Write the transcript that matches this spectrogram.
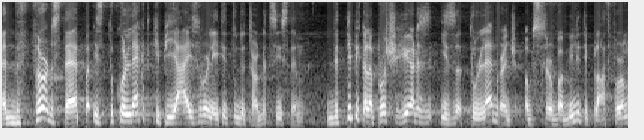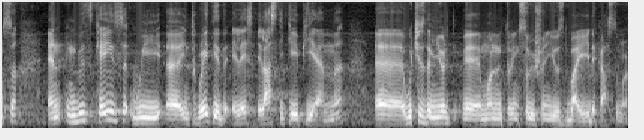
And the third step is to collect KPIs related to the target system. The typical approach here is, is to leverage observability platforms, and in this case, we uh, integrated Elastic APM, uh, which is the uh, monitoring solution used by the customer.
